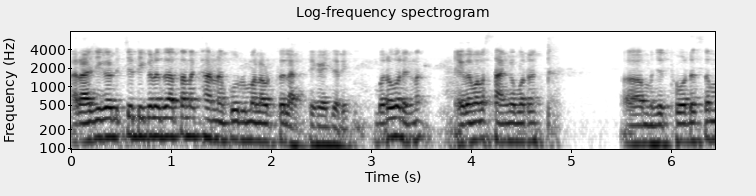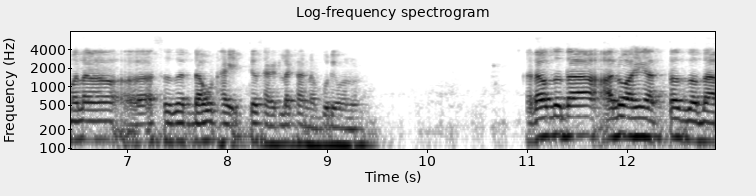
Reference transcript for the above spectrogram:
राजगडच्या तिकडे जाताना खानापूर मला वाटतं लागते काहीतरी. बरोबर आहे ना? एकदा मला सांगा बरं. म्हणजे थोडंसं मला असं जर डाऊट आहे त्या साईडला खानापुरी म्हणून. राव दादा आलो आहे आत्ताच दादा.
